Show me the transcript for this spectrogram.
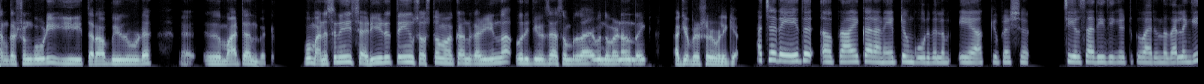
സംഘർഷം കൂടി ഈ തെറാപ്പിയിലൂടെ മാറ്റാൻ പറ്റും. അപ്പോൾ മനസ്സിനെയും ശരീരത്തെയും സ്വസ്ഥമാക്കാൻ കഴിയുന്ന ഒരു ചികിത്സാ സമ്പ്രദായം എന്ന് വേണമെങ്കിൽ അക്യുപ്രഷർ വിളിക്കാം. അച്ഛൻ ഏത് പ്രായക്കാരാണ് ഏറ്റവും കൂടുതലും ഈ അക്യുപ്രഷർ ചികിത്സാ രീതിയിലേക്ക് വരുന്നത്. അല്ലെങ്കിൽ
